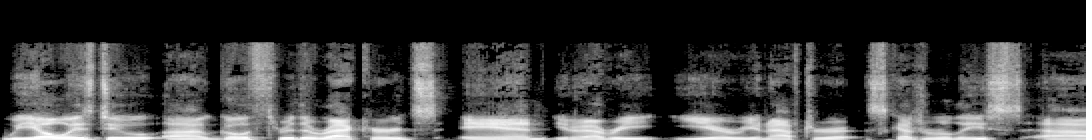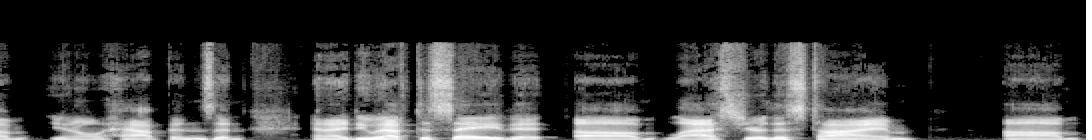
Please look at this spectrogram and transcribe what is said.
we always do uh, go through the records, and you know every year, you know after schedule release, um, you know happens, and and I do have to say that um, last year this time, um,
